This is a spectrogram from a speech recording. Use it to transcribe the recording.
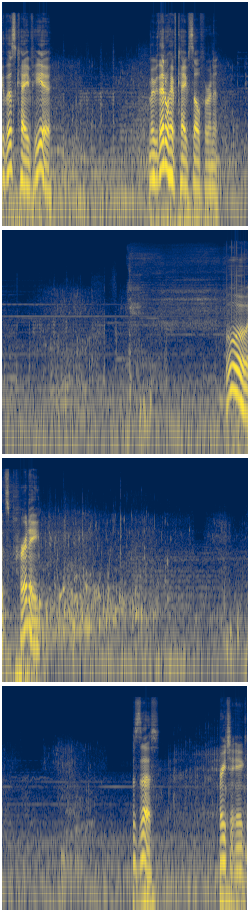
Look at this cave here. Maybe that'll have cave sulfur in it. Ooh, it's pretty. What's this? Creature egg.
